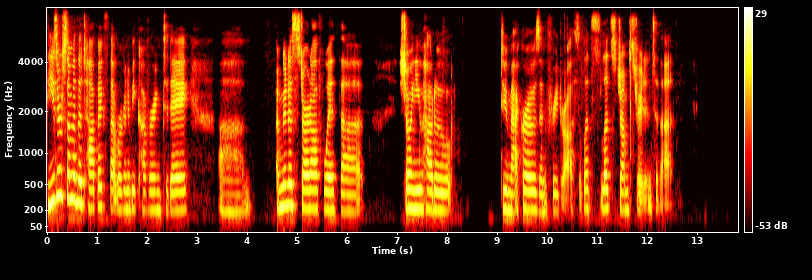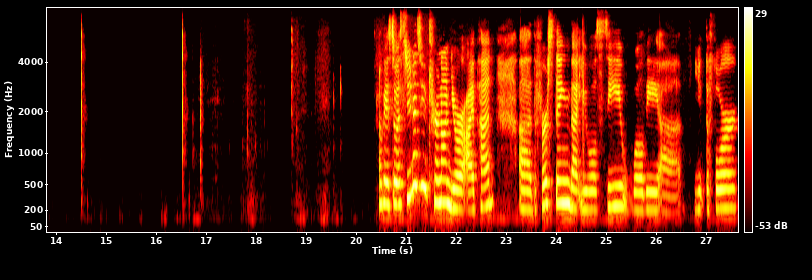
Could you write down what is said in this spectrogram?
these are some of the topics that we're going to be covering today. Um, I'm going to start off with uh, showing you how to do macros and free draw. So let's let's jump straight into that. Okay, so as soon as you turn on your iPad, uh, the first thing that you will see will be uh, you, the four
